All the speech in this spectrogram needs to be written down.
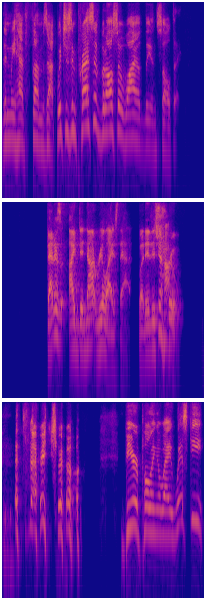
than we have thumbs up, which is impressive, but also wildly insulting. That is, I did not realize that, but it is yeah. true. It's very true. Beer pulling away, whiskey,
